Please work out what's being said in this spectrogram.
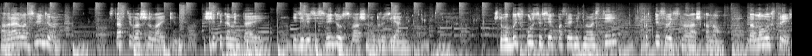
Понравилось видео? Ставьте ваши лайки, пишите комментарии и делитесь видео с вашими друзьями. Чтобы быть в курсе всех последних новостей, подписывайтесь на наш канал. До новых встреч!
